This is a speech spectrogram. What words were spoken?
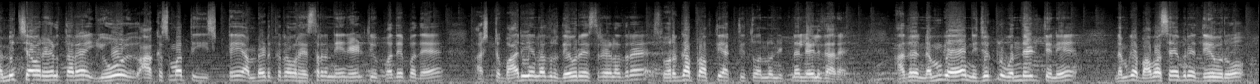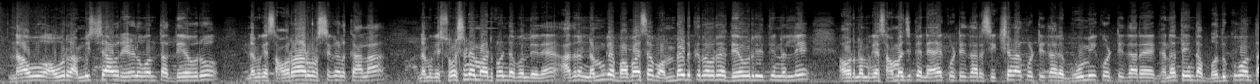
ಅಮಿತ್ ಶಾ ಅವ್ರು ಹೇಳ್ತಾರೆ, ಯೋ, ಅಕಸ್ಮಾತ್ ಇಷ್ಟೇ ಅಂಬೇಡ್ಕರ್ ಅವ್ರ ಹೆಸರನ್ನು ಏನು ಹೇಳ್ತೀವಿ ಪದೇ ಪದೇ, ಅಷ್ಟು ಬಾರಿ ಏನಾದರೂ ದೇವರ ಹೆಸರು ಹೇಳಿದ್ರೆ ಸ್ವರ್ಗ ಪ್ರಾಪ್ತಿ ಆಗ್ತಿತ್ತು ಅನ್ನೋ ನಿಟ್ಟಿನಲ್ಲಿ ಹೇಳಿದ್ದಾರೆ. ಆದರೆ ನಮಗೆ ನಿಜಕ್ಕೂ ಒಂದು ಹೇಳ್ತೀನಿ, ನಮಗೆ ಬಾಬಾ ಸಾಹೇಬ್ರೇ ದೇವರು, ನಾವು ಅವರು ಅಮಿತ್ ಶಾ ಅವ್ರು ಹೇಳುವಂಥ ದೇವರು ನಮಗೆ ಸಾವಿರಾರು ವರ್ಷಗಳ ಕಾಲ ನಮಗೆ ಶೋಷಣೆ ಮಾಡಿಕೊಂಡೇ ಬಂದಿದೆ. ಆದರೆ ನಮಗೆ ಬಾಬಾ ಸಾಹೇಬ್ ಅಂಬೇಡ್ಕರ್ ಅವರೇ ದೇವ್ರ ರೀತಿಯಲ್ಲಿ ಅವ್ರು ನಮಗೆ ಸಾಮಾಜಿಕ ನ್ಯಾಯ ಕೊಟ್ಟಿದ್ದಾರೆ, ಶಿಕ್ಷಣ ಕೊಟ್ಟಿದ್ದಾರೆ, ಭೂಮಿ ಕೊಟ್ಟಿದ್ದಾರೆ, ಘನತೆಯಿಂದ ಬದುಕುವಂಥ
